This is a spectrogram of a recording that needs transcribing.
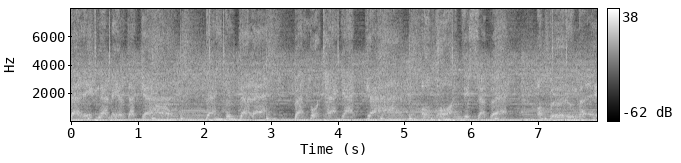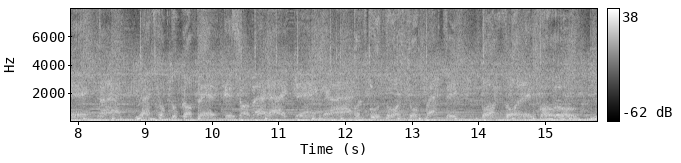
Pedig nem érdekel. Testünk tele befolyt hegekkel. A harci sebek a bőrünkbe égtek Megszoktuk a vér és a verejtéket. Az utolsó percig harcolni fogunk.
